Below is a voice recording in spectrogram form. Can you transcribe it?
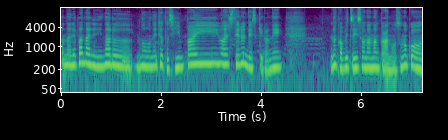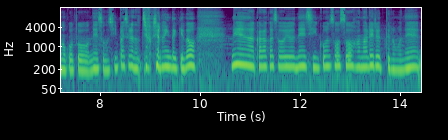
離れ離れになるのもね、ちょっと心配はしてるんですけどね。なんか別にそんななんかあの、その子のことをね、その心配するような立場じゃないんだけど、ねなかなかそういうね、新婚早々離れるってのもね、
